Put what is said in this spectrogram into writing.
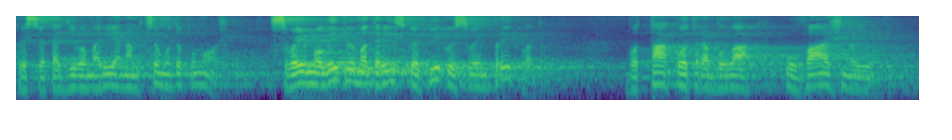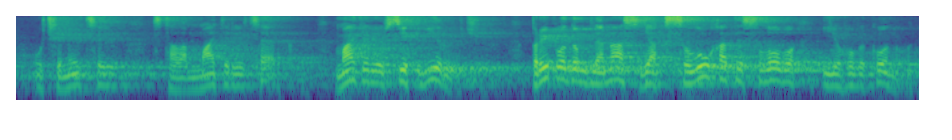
Пресвята Діва Марія нам в цьому допоможе. Своєю молитвою, материнською опікою, своїм прикладом. Бо та, котра була уважною ученицею, стала матір'ю церкви, матір'ю всіх віруючих, прикладом для нас, як слухати Слово і його виконувати,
